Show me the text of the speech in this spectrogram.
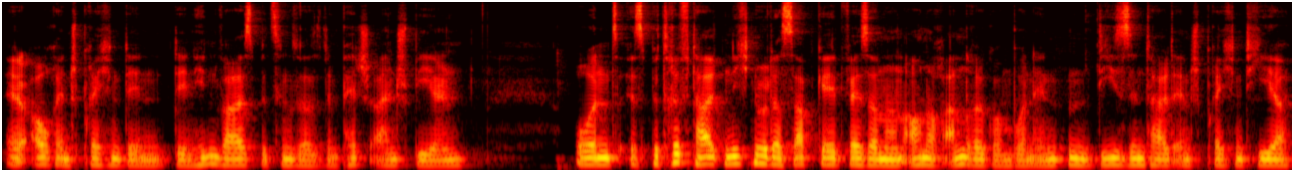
äh, auch entsprechend den, den Hinweis bzw. den Patch einspielen. Und es betrifft halt nicht nur das Subgateway, sondern auch noch andere Komponenten. Die sind halt entsprechend hier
